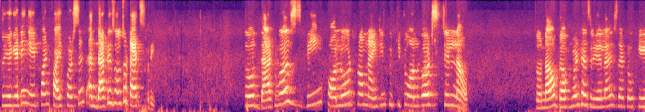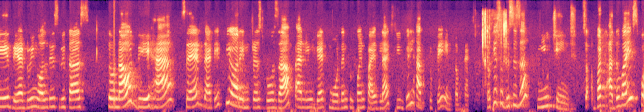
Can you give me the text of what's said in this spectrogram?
So you're getting 8.5% and that is also tax free. So that was being followed from 1952 onwards till now. So now government has realized that, okay, they are doing all this with us. So now they have said that if your interest goes up and you get more than 2.5 lakhs, you will have to pay income tax. Okay, so this is a new change. So, but otherwise, for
